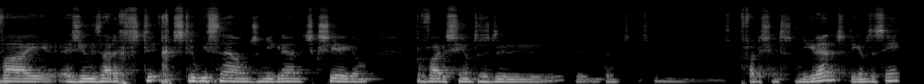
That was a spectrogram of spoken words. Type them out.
vai agilizar a redistribuição dos migrantes que chegam por vários centros de, de- de- de- por vários centros de migrantes, digamos assim,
